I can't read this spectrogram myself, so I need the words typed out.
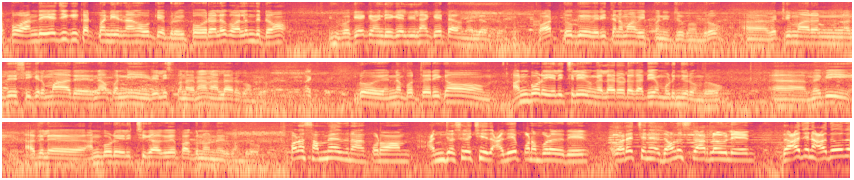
அப்போது அந்த ஏஜுக்கு கட் பண்ணியிருந்தாங்க ஓகே ப்ரோ இப்போ ஓரளவுக்கு வளர்ந்துட்டோம். இப்போ கேட்க வேண்டிய கேள்விலாம் கேட்டாகணும் இல்லை ப்ரோ பார்ட் டூக்கு வெறித்தனமாக வெயிட் பண்ணிட்டு இருக்கோம் ப்ரோ வெற்றிமாறன் வந்து சீக்கிரமாக அது என்ன பண்ணி ரிலீஸ் பண்ணாருன்னா நல்லாயிருக்கும் ப்ரோ ப்ரோ என்னை பொறுத்த வரைக்கும் அன்போட எழுச்சிலே இவங்க எல்லாரோட கதையை முடிஞ்சிடும் ப்ரோ மேபி அதில் அன்போட எழுச்சிக்காகவே பார்க்கணுன்னு இருக்கேன் ப்ரோ படம் செம்மையாக இருக்குண்ணா படம் அஞ்சு வருஷம் கழிச்சு அதே படம் போல இருக்குது. சென்னை தனுஷ் ஸ்டார் லெவலு ராஜன் அதோட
